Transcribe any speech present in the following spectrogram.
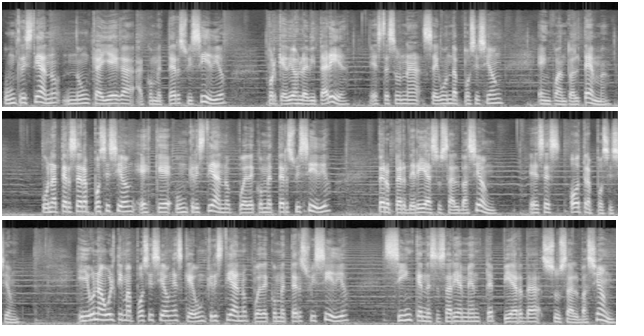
un cristiano nunca llega a cometer suicidio porque Dios lo evitaría. Esta es una segunda posición en cuanto al tema. Una tercera posición es que un cristiano puede cometer suicidio pero perdería su salvación. Esa es otra posición. Y una última posición es que un cristiano puede cometer suicidio sin que necesariamente pierda su salvación.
